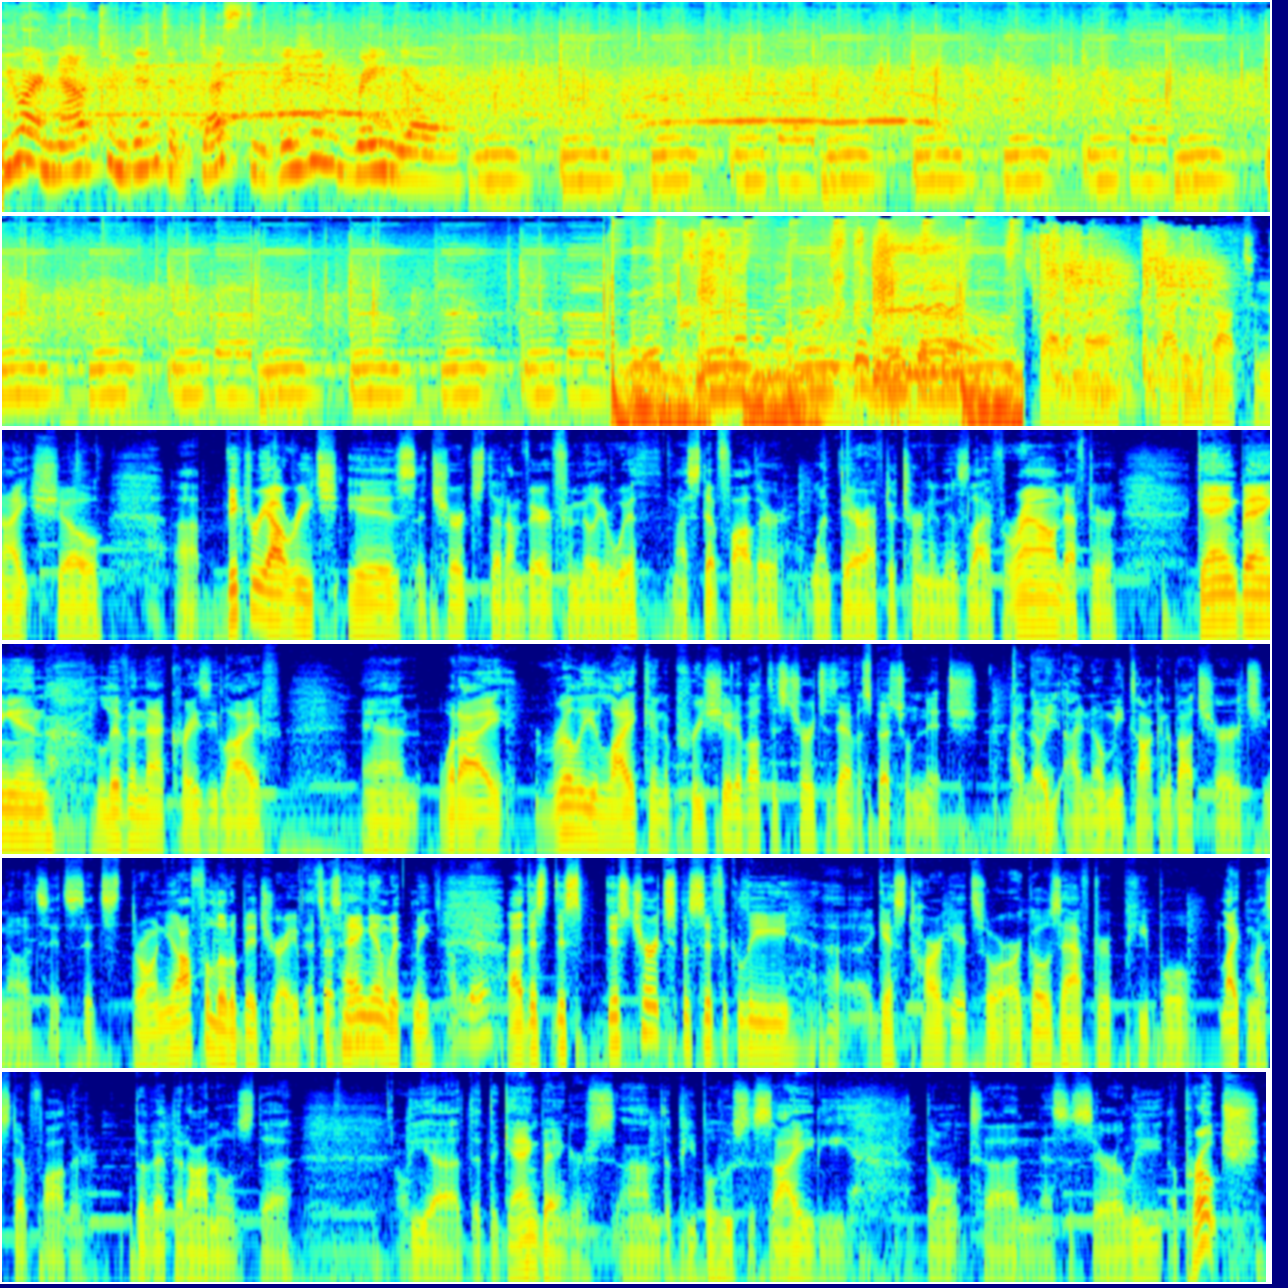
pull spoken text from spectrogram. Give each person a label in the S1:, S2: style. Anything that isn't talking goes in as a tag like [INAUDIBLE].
S1: You are now tuned in to Dusty Vision Radio.
S2: Ladies and gentlemen, the Duke
S3: That's right. I'm uh, excited about tonight's show. Uh, Victory Outreach is a church that I'm very familiar with. My stepfather went there after turning his life around, after gang banging, living that crazy life. And what I really like and appreciate about this church is they have a special niche. I know, I know. Me talking about church, you know, it's it's it's throwing you off a little bit, Dre. But
S2: It's
S3: just
S2: okay.
S3: hang in with me.
S2: I'm there.
S3: Uh, this this this church specifically, uh, I guess, targets or, or goes after people like my stepfather, the veteranos, the the uh, the, the gangbangers, um, the people who society don't uh, necessarily approach.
